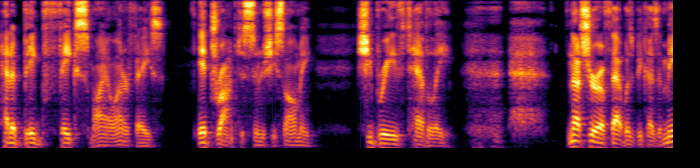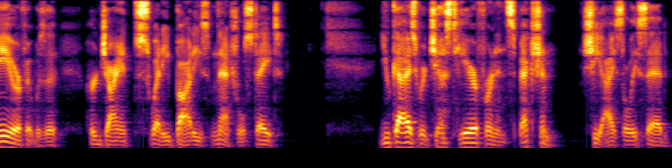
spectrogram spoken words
had a big fake smile on her face. It dropped as soon as she saw me. She breathed heavily. Not sure if that was because of me or if it was a, her giant sweaty body's natural state. You guys were just here for an inspection, she icily said.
